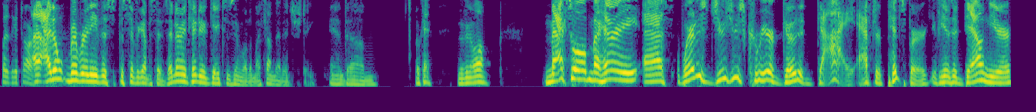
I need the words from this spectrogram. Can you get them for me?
Plays the guitar. I, I, don't remember any of the specific episodes. I know Antonio Gates was in one of them. I found that interesting. And um, okay, moving along. Maxwell Mahari asks, where does Juju's career go to die after Pittsburgh if he has a down year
